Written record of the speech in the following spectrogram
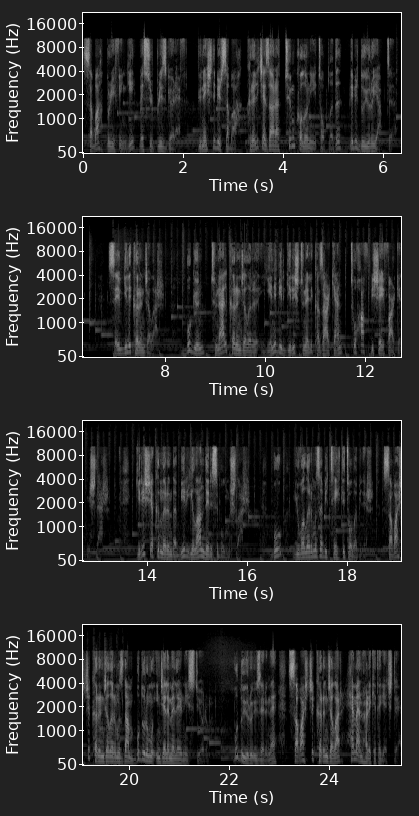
Sabah briefingi ve sürpriz görev. Güneşli bir sabah, Kraliçe Zara tüm koloniyi topladı ve bir duyuru yaptı. Sevgili karıncalar, bugün tünel karıncaları yeni bir giriş tüneli kazarken tuhaf bir şey fark etmişler. Giriş yakınlarında bir yılan derisi bulmuşlar. Bu yuvalarımıza bir tehdit olabilir. Savaşçı karıncalarımızdan bu durumu incelemelerini istiyorum. Bu duyuru üzerine savaşçı karıncalar hemen harekete geçti.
